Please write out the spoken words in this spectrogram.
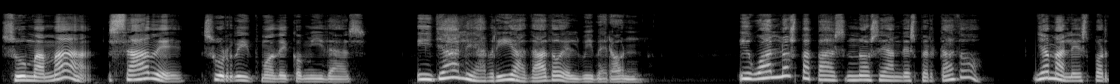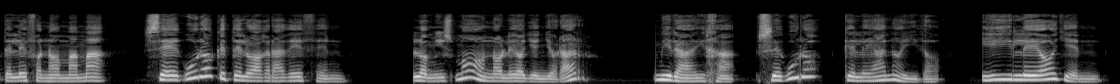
Su mamá sabe su ritmo de comidas y ya le habría dado el biberón. Igual los papás no se han despertado. Llámales por teléfono, mamá. Seguro que te lo agradecen. Lo mismo no le oyen llorar. Mira, hija, seguro que le han oído y le oyen.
